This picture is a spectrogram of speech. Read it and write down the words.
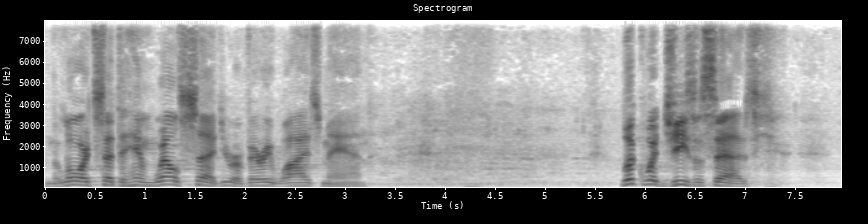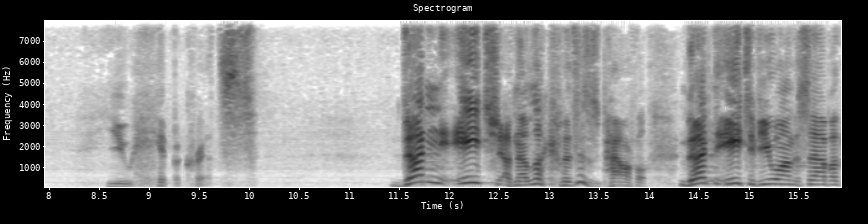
And the Lord said to him, Well said, you're a very wise man. Look what Jesus says, you hypocrites. Doesn't each of, now look, this is powerful. Doesn't each of you on the Sabbath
